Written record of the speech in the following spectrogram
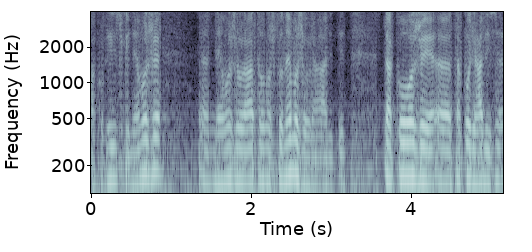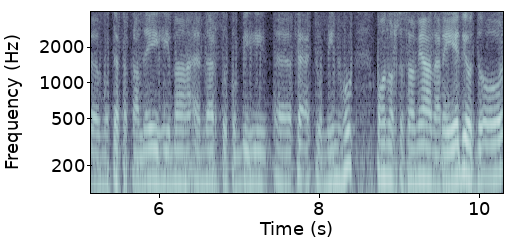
ako fizički ne može eh, ne može uraditi ono što ne može uraditi također takođe također hadis uh, mutafaq alayhi ma amartukum bihi fa'tu minhu ono što sam ja naredio do, uh,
